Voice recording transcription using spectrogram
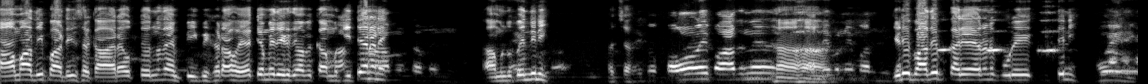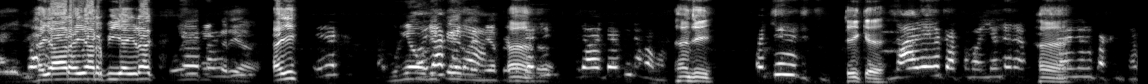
ਆਮ ਆਦਮੀ ਪਾਰਟੀ ਦੀ ਸਰਕਾਰ ਹੈ ਉੱਤੇ ਉਹਨਾਂ ਦਾ ਐਮਪੀ ਵੀ ਖੜਾ ਹੋਇਆ। ਕਿਵੇਂ ਦੇਖਦੇ ਹੋ ਵੀ ਕੰਮ ਕੀਤੇ ਇਹਨਾਂ ਨੇ? ਆਮ ਨੂੰ ਪੈਂਦੀ ਨਹੀਂ? ਅੱਛਾ। ਪਾਉਣ ਵਾਲੇ ਪਾ ਦਿੰਦੇ ਹਾਂ, ਹਾਂ। ਜਿਹੜੇ ਵਾਅਦੇ ਕਰਿਆ ਉਹਨਾਂ ਨੇ ਪੂਰੇ ਕੀਤੇ ਨਹੀਂ? ਕੋਈ ਨਹੀਂ ਕੋਈ ਹਜ਼ਾਰ ਹਜ਼ਾਰ ਰੁਪਈਆ ਜਿਹੜਾ ਨਹੀਂ ਕਰਿਆ। ਹੈ ਜੀ ਬੁੜੀਆਂ ਉਹਦੀ ਘੇਰ ਲੈਂਦੀਆਂ ਹਾਂ। ਪਿੰਡ ਰਾਡੇ ਵੀ ਨਾ ਬਾਬਾ ਹਾਂਜੀ। ਪੱਚੀ ਨਹੀਂ ਦਿੱਤੀ। ਠੀਕ ਹੈ। ਨਾਲੇ ਇਹ ਕੱਪ ਮਾਰੀ ਜਾਂਦੇ ਨੇ। ਹਾਂ। ਇਹਨਾਂ ਨੂੰ ਪੱਕ ਦਿੱਤਾ।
